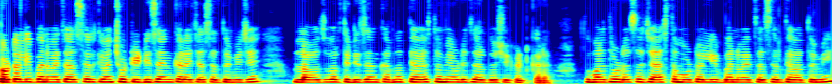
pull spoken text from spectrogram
छोटं लिप बनवायचं असेल किंवा छोटी डिझाईन करायची असेल तुम्ही जे ब्लाऊजवरती डिझाईन करणार त्यावेळेस तुम्ही एवढी जरदोशी कट करा. तुम्हाला थोडंसं जास्त मोठं लिप बनवायचं असेल तेव्हा तुम्ही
